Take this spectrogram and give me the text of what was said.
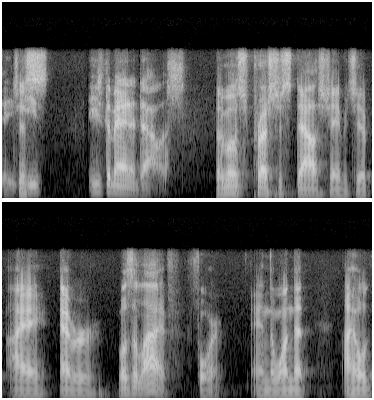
Just, he's he's the man in Dallas. The most precious Dallas championship I ever was alive for, and the one that I hold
